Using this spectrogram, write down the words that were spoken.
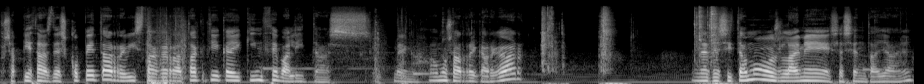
sea, piezas de escopeta, revista guerra táctica y 15 balitas. Venga, vamos a recargar. Necesitamos la M60 ya, ¿eh?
